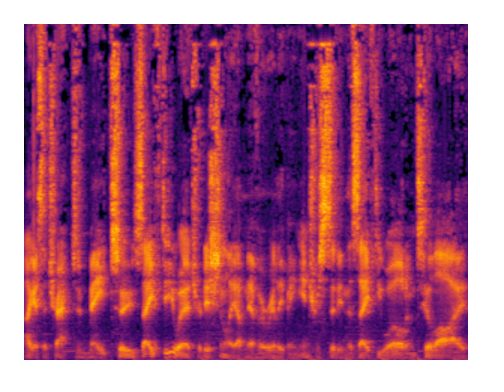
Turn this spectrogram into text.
I guess, attracted me to safety, where traditionally I've never really been interested in the safety world until I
